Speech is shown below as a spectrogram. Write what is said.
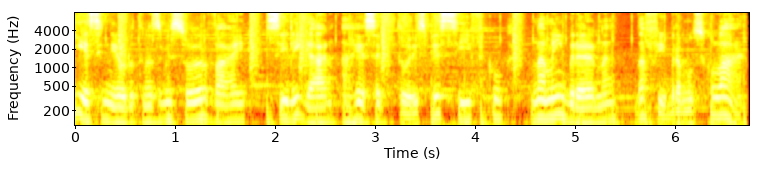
e esse neurotransmissor vai se ligar a receptor específico na membrana da fibra muscular.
